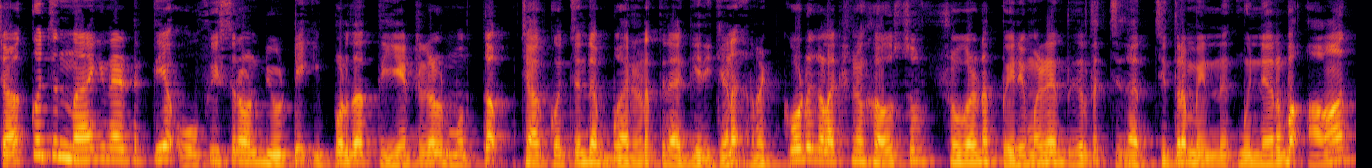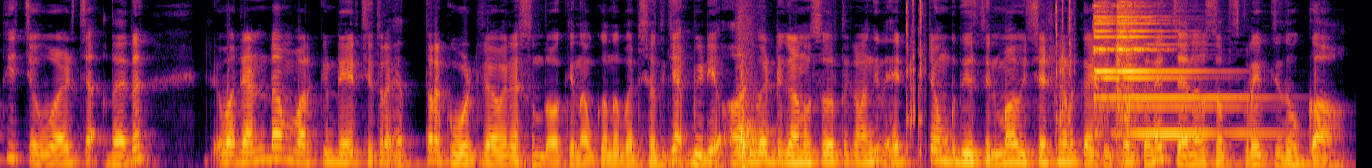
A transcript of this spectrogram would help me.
ചാക്കോച്ചൻ നായകനായിട്ടെത്തിയ ഓഫീസർ ഓൺ ഡ്യൂട്ടി ഇപ്പോഴത്തെ തിയേറ്ററുകൾ മൊത്തം ചാക്കോച്ചന്റെ ഭരണത്തിലാക്കിയിരിക്കുകയാണ്. റെക്കോർഡ് കളക്ഷനും ഹൗസ് ഓഫ് ഷോകളുടെ പെരുമഴയെ തീർത്ത ചിത്രം മുന്നേ- മുന്നേറുമ്പോൾ ആദ്യ ചൊവ്വാഴ്ച അതായത് രണ്ടാം വർക്കിംഗ് ഡേ ചിത്രം എത്ര കോടി രൂപ വരെ സ്വന്തമാക്കി നമുക്കൊന്ന് പരിശോധിക്കാം. വീഡിയോ ആദ്യമായിട്ട് കാണുന്ന സുഹൃത്തുക്കളാണെങ്കിൽ ഏറ്റവും പുതിയ സിനിമാ വിശേഷങ്ങൾക്കായിട്ട് ഇപ്പോൾ തന്നെ ചാനൽ സബ്സ്ക്രൈബ് ചെയ്ത് നോക്കുക.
